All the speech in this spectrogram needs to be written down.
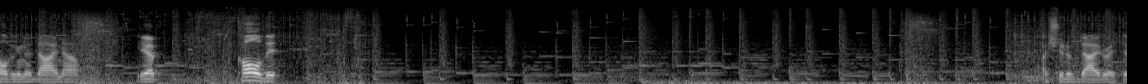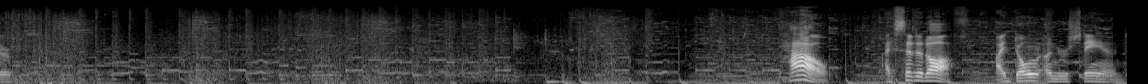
Probably gonna die now. Yep. Called it. I should have died right there. How? I set it off. I don't understand.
